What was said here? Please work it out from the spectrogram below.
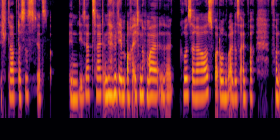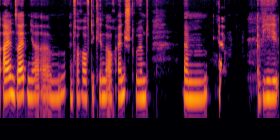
ich glaube, das ist jetzt in dieser Zeit, in der wir leben, auch echt nochmal eine größere Herausforderung, weil das einfach von allen Seiten ja ähm, einfach auf die Kinder auch einströmt. Ähm, ja. Wie,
